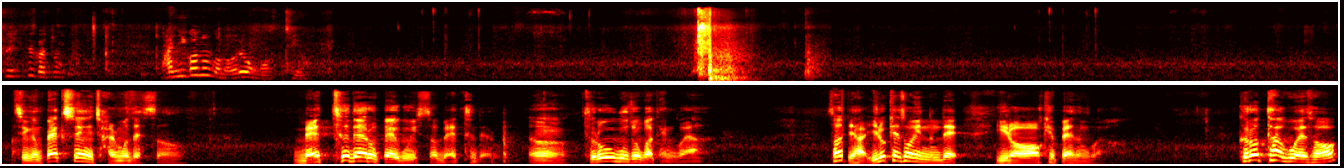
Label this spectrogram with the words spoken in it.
페이스가 좀 많이 거는 건 어려운 것 같아요. 지금 백스윙 잘못했어. 매트대로 빼고 있어, 매트대로. 응, 드로우 구조가 된 거야. 서- 야, 이렇게 서 있는데 이렇게 빼는 거야. 그렇다고 해서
